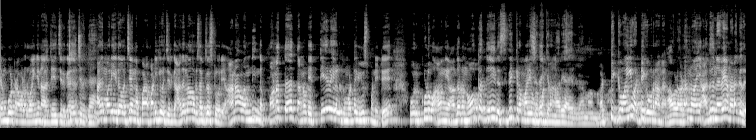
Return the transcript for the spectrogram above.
டெம்போ டிராவலர் வாங்கி நான் ஜெயிச்சிருக்கேன். ஜெயிச்சிருக்கேன். அது மாதிரி இதை வச்சு அங்கே ப படிக்க வச்சிருக்கேன். அதெல்லாம் ஒரு சக்ஸஸ் ஸ்டோரி ஆனால் வந்து இந்த பணத்தை தன்னுடைய தேவைகளுக்கு மட்டும் யூஸ் பண்ணிட்டு ஒரு குழு அவங்க அதோட நோக்கத்தையே இதை சிதைக்கிற மாதிரி சிதைக்கிற. மாதிரி ஆமாம் வட்டிக்கு வாங்கி வட்டிக்கு விடுறாங்க. அவ்வளவுதான். கடன் வாங்கி அது நிறைய நடக்குது.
